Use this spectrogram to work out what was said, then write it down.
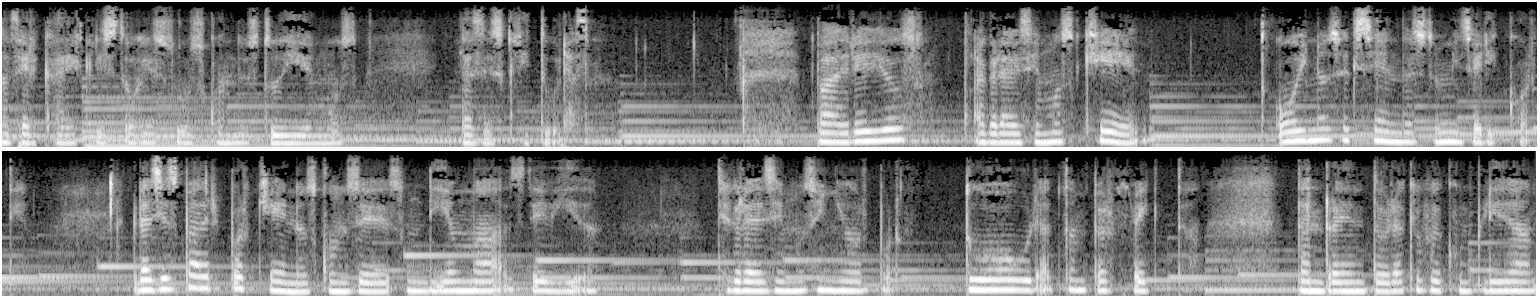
acerca de Cristo Jesús cuando estudiemos las escrituras. Padre Dios, agradecemos que hoy nos extiendas tu misericordia. Gracias Padre porque nos concedes un día más de vida. Te agradecemos Señor por tu obra tan perfecta, tan redentora que fue cumplida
